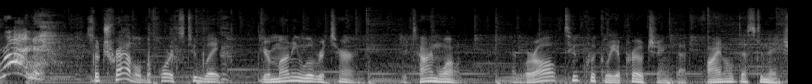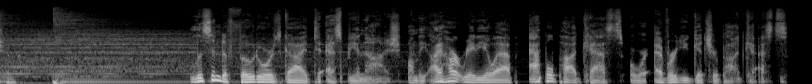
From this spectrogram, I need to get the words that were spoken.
Run! So travel before it's too late. Your money will return, your time won't, and we're all too quickly approaching that final destination. Listen to Fodor's Guide to Espionage on the iHeartRadio app, Apple Podcasts, or wherever you get your podcasts.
